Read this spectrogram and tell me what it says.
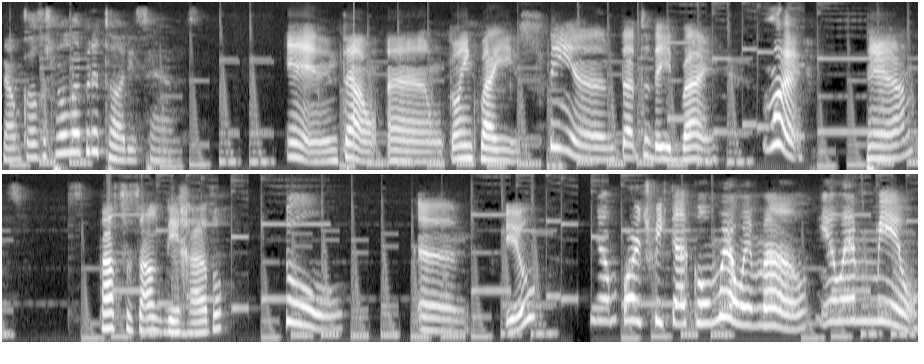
Não corres no laboratório, Sam. É, então, um, como é que vai isso? Sim, está tudo a ir bem. Ué? Sam? Passas algo de errado? Tu? Um, eu? Não podes ficar com o meu irmão. eu é meu.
